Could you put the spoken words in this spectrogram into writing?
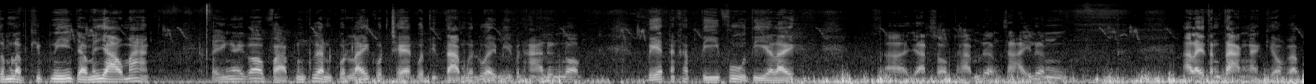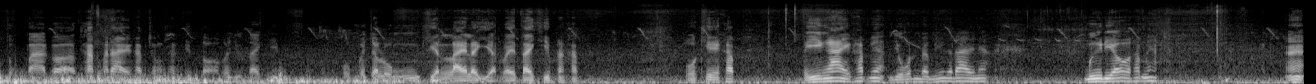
สำหรับคลิปนี้จะไม่ยาวมาก แต่ยังไงก็ฝากเพื่อนๆ กดไลค์ กดแชร์ กดติดตามกันด้วย มีปัญหาเรื่องลอกเบสนะครับ ตีฟู่ตีอะไรออยากสอบถามเรื่องสายเรื่องอะไรต่างๆอะเกี่ยวกับตกปลาก็ทักมาได้ครับ ช่องทางติดต่อก็อยู่ใต้คลิป ผมก็จะลงเขียนรายละเอียดไว้ใต้คลิปนะครับ โอเคครับ ตีง่ายครับเนี่ยโยนแบบนี้ก็ได้เนี่ย มือเดียวครับเนี่ยอะ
